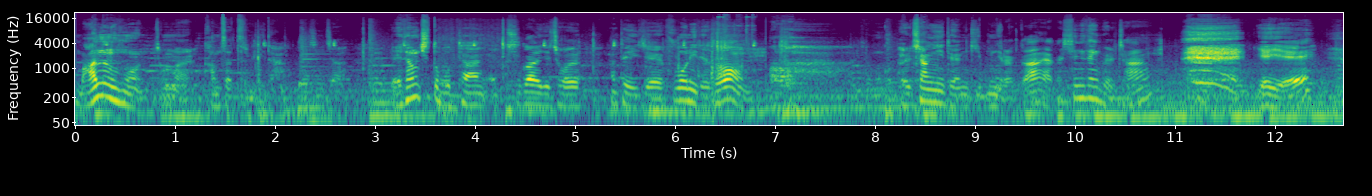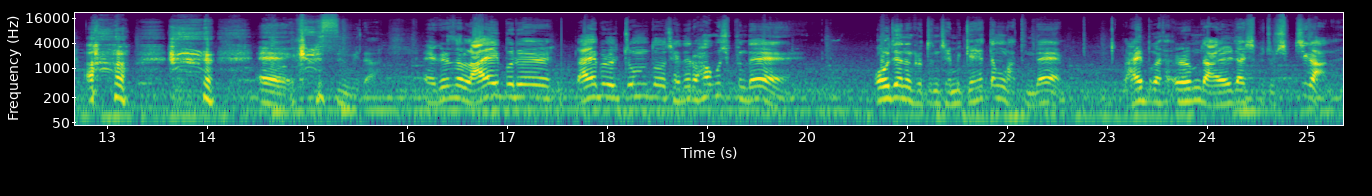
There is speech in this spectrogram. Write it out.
많은 후원 정말 감사드립니다. 진짜 예상치도 못한 액수가 이제 저한테 이제 후원이 돼서 아 뭔가 별창이 된 기분이랄까? 약간 신생 별창? 예예. 예 그렇습니다. 예 그래서 라이브를 라이브를 좀 더 제대로 하고 싶은데 어제는 좀 재밌게 했던 것 같은데 라이브가 사- 여러분들 알다시피 좀 쉽지가 않아요.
